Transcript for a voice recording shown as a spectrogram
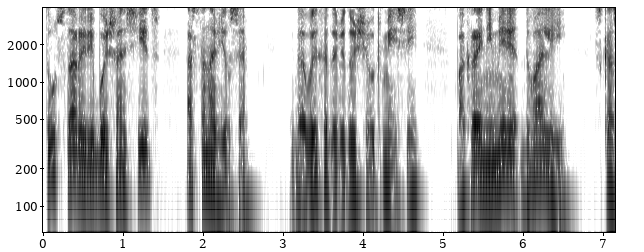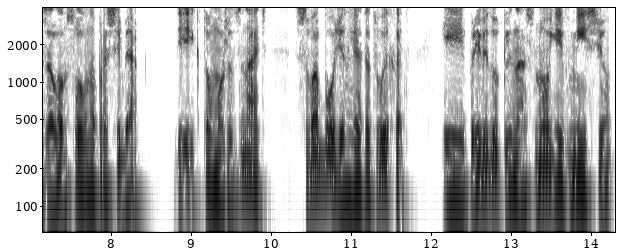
Тут старый рябой шансиец остановился. До выхода, ведущего к миссии, по крайней мере, два ли, — сказал он словно про себя. И кто может знать, свободен ли этот выход, и приведут ли нас ноги в миссию,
